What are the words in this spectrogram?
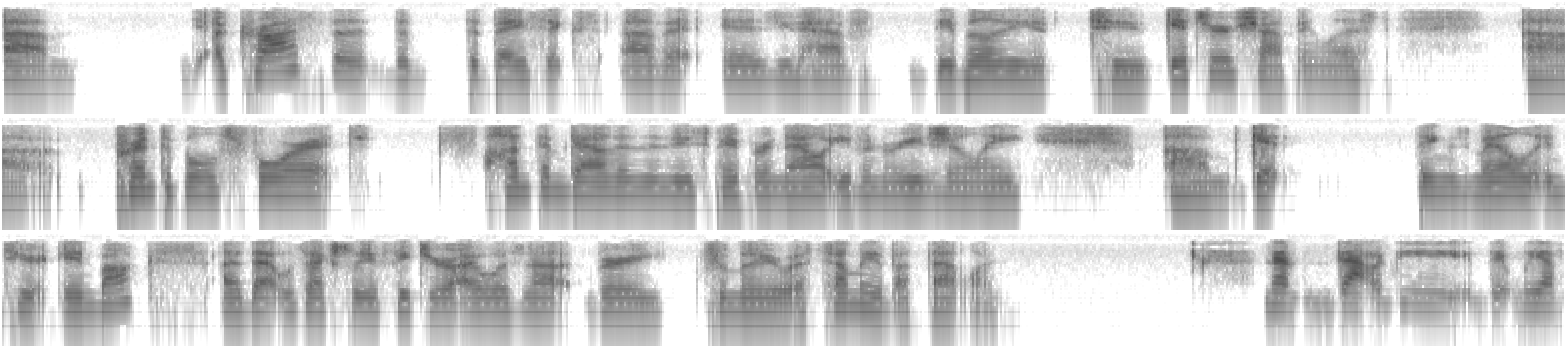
Um, across the, the, the basics of it is you have the ability to, get your shopping list, uh, printables for it, hunt them down in the newspaper, now even regionally, um, get things mailed into your inbox. Uh, that was actually a feature I was not very familiar with. Tell me about that one. Now that would be that we have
